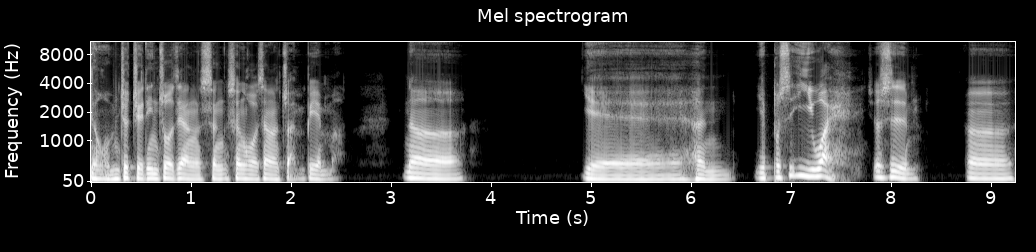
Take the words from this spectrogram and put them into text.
那我们就决定做这样的生生活上的转变嘛。那也很也不是意外，就是呃，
